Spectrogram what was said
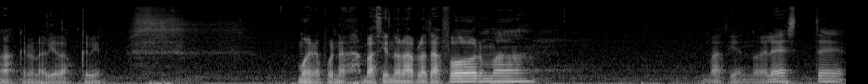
Ah, que no le había dado, qué bien. Bueno, pues nada, va haciendo la plataforma. Va haciendo el este.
